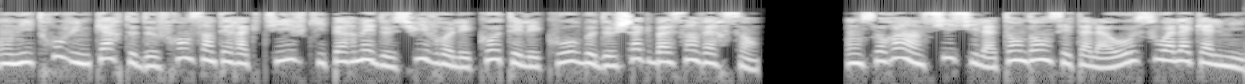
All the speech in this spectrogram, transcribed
On y trouve une carte de France interactive qui permet de suivre les côtes et les courbes de chaque bassin versant. On saura ainsi si la tendance est à la hausse ou à la calmie.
